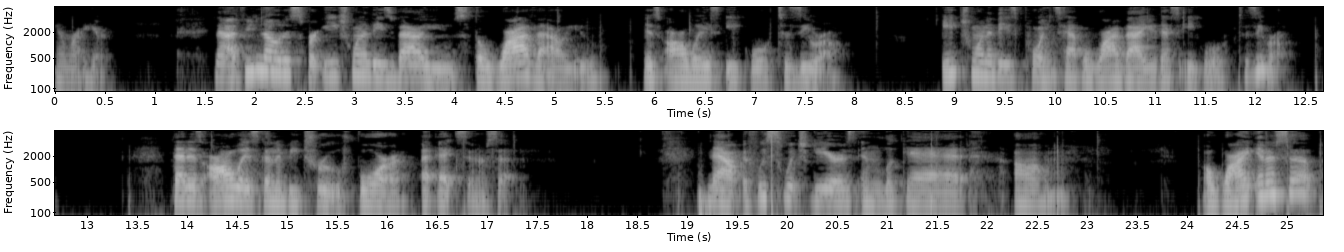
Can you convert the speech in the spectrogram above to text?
and right here. Now, if you notice for each one of these values, the y value is always equal to zero each one of these points have a y value that's equal to zero. That is always going to be true for an x-intercept. Now, if we switch gears and look at um, a y-intercept,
